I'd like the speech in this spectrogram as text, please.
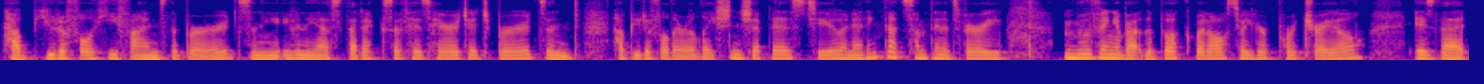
how beautiful he finds the birds and the, even the aesthetics of his heritage birds and how beautiful their relationship is too. And I think that's something that's very moving about the book, but also your portrayal is that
